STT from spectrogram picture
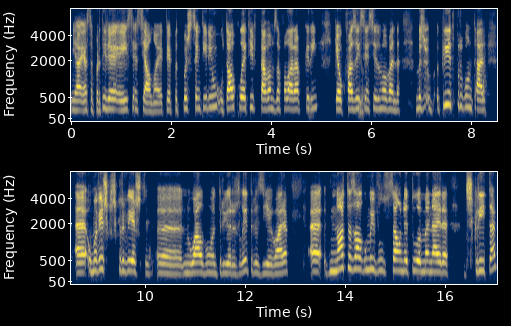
Yeah, essa partilha é essencial, não é? Até para depois sentirem o, o, tal coletivo que estávamos a falar há bocadinho, que é o que faz a essência de uma banda. Mas uh, queria-te perguntar, uh, uma vez que escreveste uh, no álbum anterior as letras e agora, uh, notas alguma evolução na tua maneira de escrita?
